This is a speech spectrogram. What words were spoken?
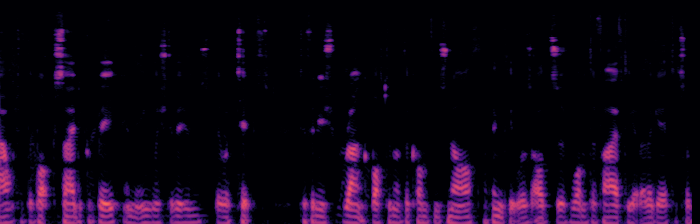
out of the box side you could be in the English divisions. They were tipped to finish rank bottom of the Conference North. I think it was odds of one to five to get relegated, so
